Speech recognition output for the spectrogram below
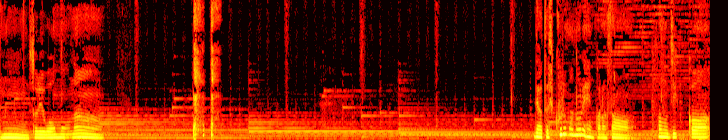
うん、それは思うな で、私車乗れへんからさ、その実家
